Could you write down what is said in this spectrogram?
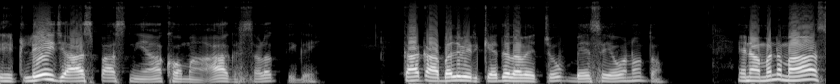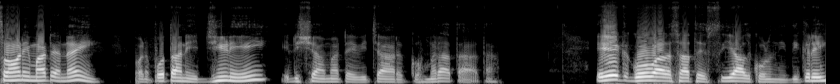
તેટલી જ આસપાસની આંખોમાં આગ સળગતી ગઈ. કાકા બલવીર કેદલ હવે ચૂપ બેસે એવો નહોતો. એના મનમાં સોહણી માટે નહીં, પણ પોતાની ઝીણી ઈર્ષ્યા માટે વિચાર ઘુમરાતા હતા. એક ગોવાળ સાથે શિયાળ કુળની દીકરી.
